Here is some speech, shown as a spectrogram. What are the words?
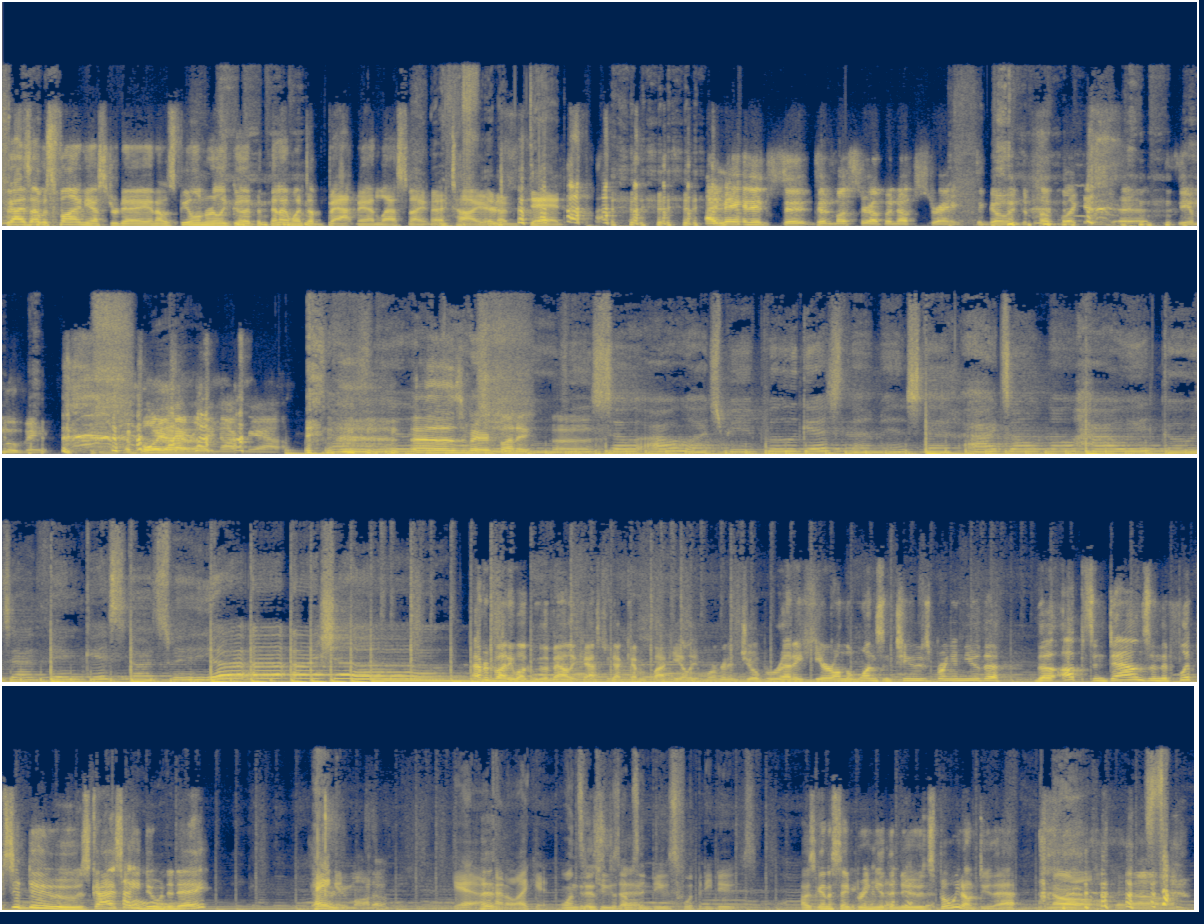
Guys, I was fine yesterday and I was feeling really good, but then I went to Batman last night and I'm tired. and I'm dead. I managed to, to muster up enough strength to go into public and uh, see a movie. And boy, that really knocked me out. Uh, it was very funny. Uh, so I watch people guess them instead. I don't know how it goes. I think it starts with your show. Everybody, welcome to the Valleycast. You got Kevin Plachy, Elliott Morgan, and Joe Bereta here on the ones and twos, bringing you the the ups and downs and the flips and doos. Guys, how you doing Oh. today? Hanging. motto? Yeah, I kind of like it. Ones It and is twos, ups and doos, flippity doos. I was gonna say bring you the news, but we don't do that. No, Uh,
